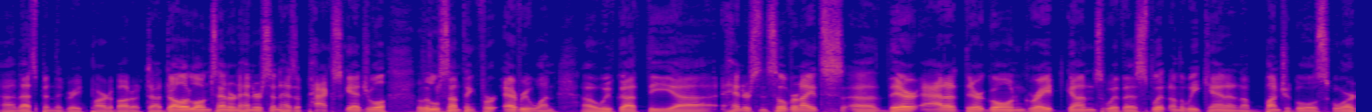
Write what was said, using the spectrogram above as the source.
Uh, that's been the great part about it. Uh, Dollar Loan Center in Henderson has a packed schedule, a little something for everyone. Uh, we've got the uh, Henderson Silver Knights. Uh, they're at it. They're going great guns with a split on the weekend and a bunch of goals scored.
